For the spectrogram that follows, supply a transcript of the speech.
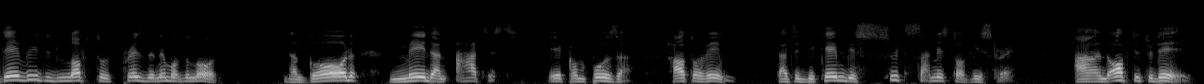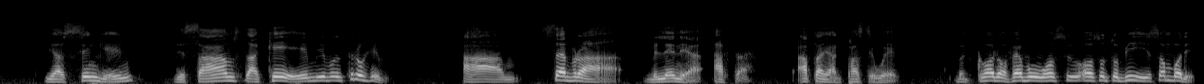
David loved to praise the name of the Lord that God made an artist, a composer out of him that he became the sweet psalmist of Israel. And up to today, we are singing the psalms that came even through him um, several millennia after, after he had passed away. But God of heaven wants you also to be somebody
